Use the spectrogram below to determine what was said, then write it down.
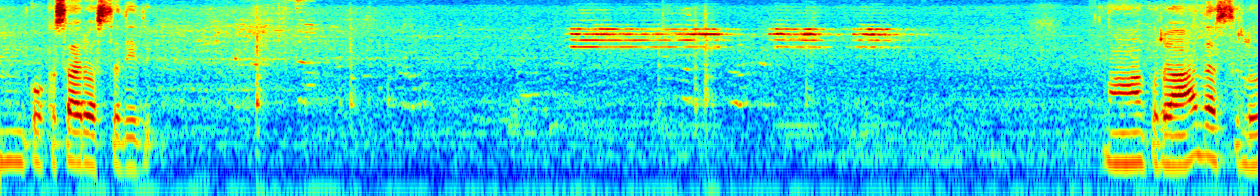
ఇంకొకసారి వస్తుంది ఇది. నాకు రాదు అసలు.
